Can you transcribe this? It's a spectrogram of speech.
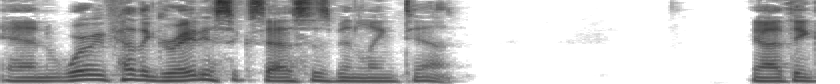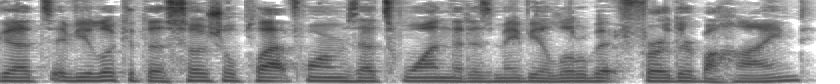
And where we've had the greatest success has been LinkedIn. Yeah, I think that's if you look at the social platforms, that's one that is maybe a little bit further behind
